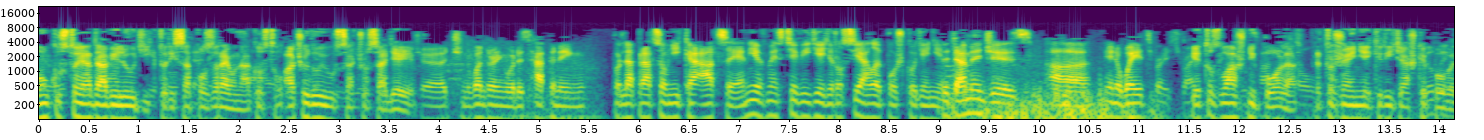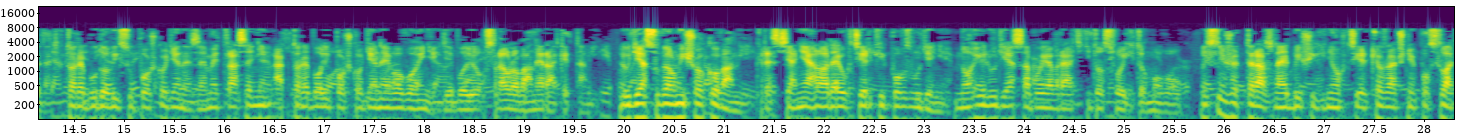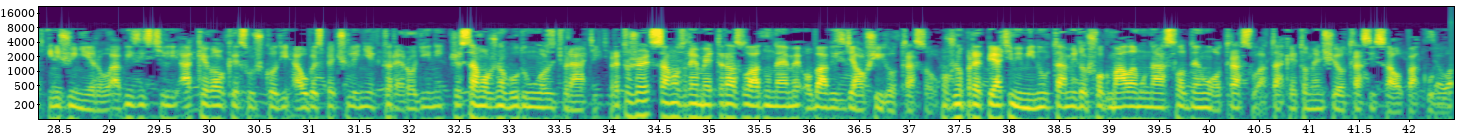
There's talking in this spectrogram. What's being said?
Vonku stoja davy ľudí, ktorí sa pozerajú na kostol a čudujú sa, čo sa deje. Podľa pracovníka ACN je v meste vidieť rozsiahle poškodenie. Uh, je to zvláštny pohľad, pretože je niekedy ťažké povedať, ktoré budovy sú poškodené zemetrasením a ktoré boli poškodené vo vojne, kde boli obstrelované raketami. Ľudia sú veľmi šokovaní, kresťania hľadajú v cirkvi povzbudenie. Mnohí ľudia sa boja vrátiť do svojich domovov. Myslím, že teraz v najbližších dňoch cirkev začne posielať inžinierov, aby zistili, aké veľké sú škody a ubezpečili niektoré rodiny, že sa možno budú môcť vrátiť. Pretože samozrejme teraz vládnu najmä obavy z ďalších otrasov. Možno pred 5 minútami došlo k malému následnému otrasu a takéto menšie otrasy sa opakujú.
